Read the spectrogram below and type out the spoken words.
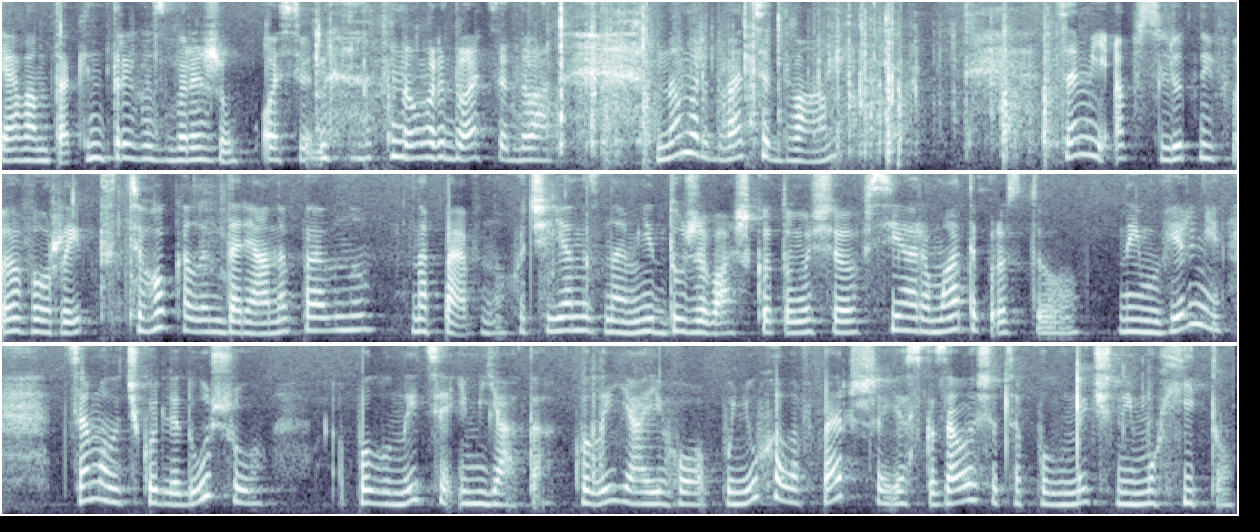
Я вам так інтригу збережу. Ось він, номер 22. Номер 22 це мій абсолютний фаворит цього календаря, напевно. Напевно. Хоча я не знаю, мені дуже важко, тому що всі аромати просто неймовірні. Це молочко для душу, полуниця і м'ята. Коли я його понюхала вперше, я сказала, що це полуничний мохіто.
